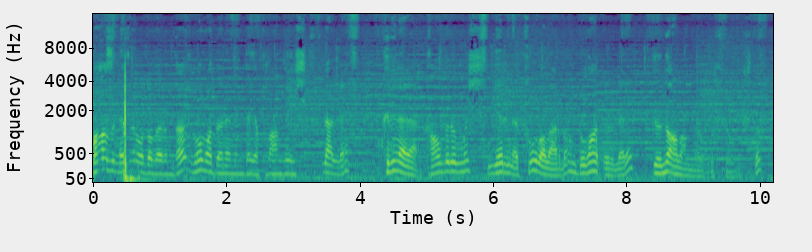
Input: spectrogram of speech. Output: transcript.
Bazı mezar odalarında Roma döneminde yapılan değişikliklerle klineler kaldırılmış, yerine tuğlalardan duvar örülerek gömü alanları oluşturulmuştur.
